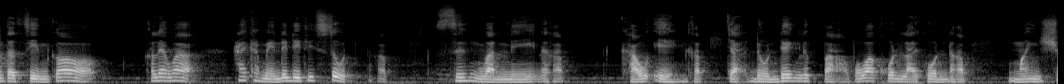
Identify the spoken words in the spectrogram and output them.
ำตัดสินก็เขาเรียกว่าให้เขมรได้ดีที่สุดนะครับ ซึ่งวันนี้นะครับเขาเองนะครับจะโดนเด้งหรือเปล่า เพราะว่าคนหลายคนนะครับไม่ช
